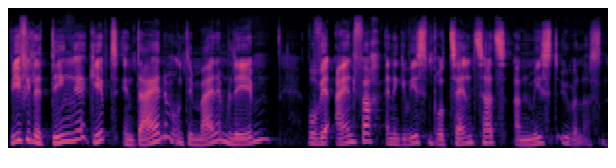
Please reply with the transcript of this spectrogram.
Wie viele Dinge gibt es in deinem und in meinem Leben, wo wir einfach einen gewissen Prozentsatz an Mist überlassen?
